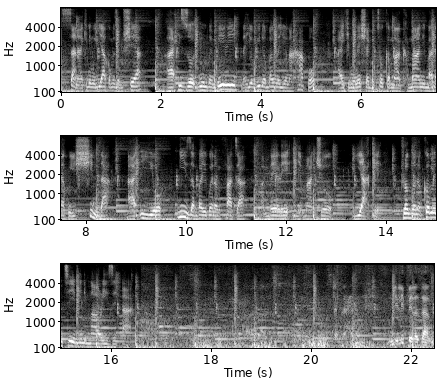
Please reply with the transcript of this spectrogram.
sana, lakini Mwijaku ameweza kushare uh, hizo jumbe mbili na hiyo video ambayo unaiona hapo uh, ikimwonyesha akitoka mahakamani baada ya kuishinda hiyo uh, giza ambayo ilikuwa inamfuata mbele ya macho yake. Drop down a comment. Mimi ni Mari ZR. Nilipe hela zangu.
